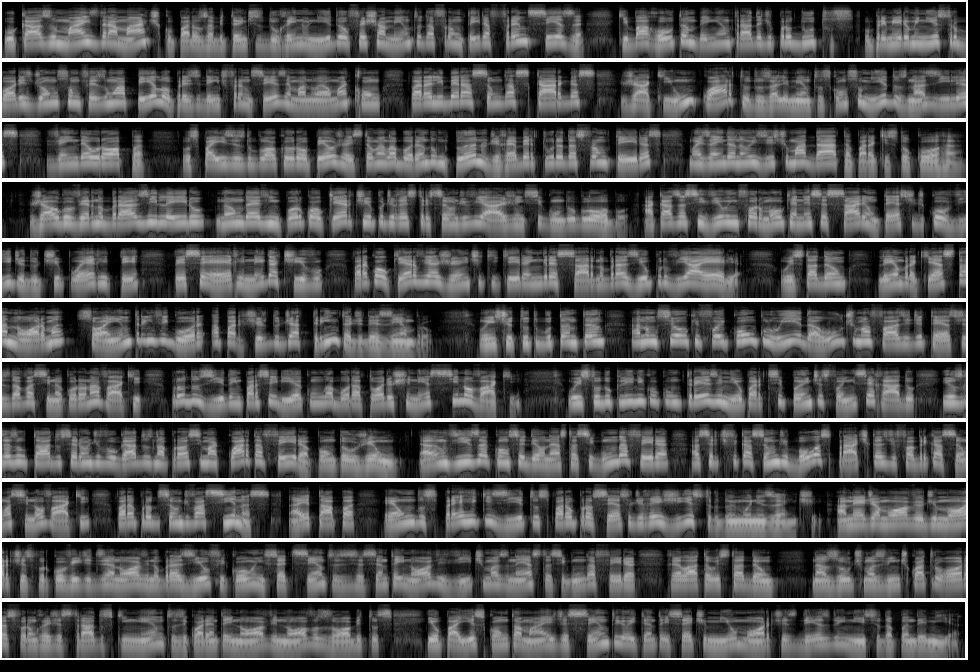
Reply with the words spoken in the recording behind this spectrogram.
O caso mais dramático para os habitantes do Reino Unido é o fechamento da fronteira francesa, que barrou também a entrada de produtos. O primeiro-ministro Boris Johnson fez um apelo ao presidente francês Emmanuel Macron para a liberação das cargas, já que um quarto dos alimentos consumidos nas ilhas vem da Europa. Os países do bloco europeu já estão elaborando um plano de reabertura das fronteiras, mas ainda não existe uma data para que isto ocorra. Já o governo brasileiro não deve impor qualquer tipo de restrição de viagem, segundo o Globo. A Casa Civil informou que é necessário um teste de Covid do tipo RT-PCR negativo para qualquer viajante que queira ingressar no Brasil por via aérea. O Estadão lembra que esta norma só entra em vigor a partir do dia 30 de dezembro. O Instituto Butantan anunciou que foi concluída a última fase de testes da vacina Coronavac, produzida em parceria com o laboratório chinês Sinovac. O estudo clínico com 13 mil participantes foi encerrado e os resultados serão divulgados na próxima quarta-feira, apontou o G1. A Anvisa concedeu nesta segunda-feira a certificação de boas práticas de fabricação à Sinovac para a produção de vacinas. A etapa é um dos pré-requisitos para o processo de registro do imunizante. A média móvel de mortes por Covid-19 no Brasil ficou em 769 vítimas nesta segunda-feira, relata o Estadão. Nas últimas 24 horas foram registrados 549 novos óbitos e o país conta mais de 187 mil mortes desde o início da pandemia.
